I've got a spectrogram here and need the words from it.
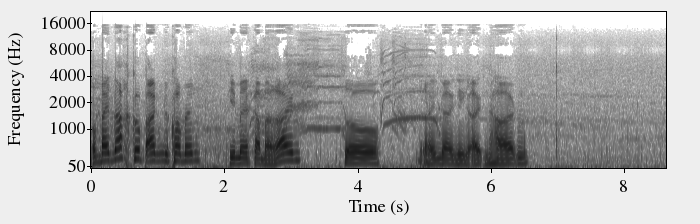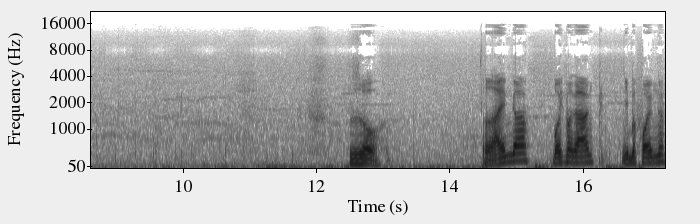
Und bei Nachkop angekommen, gehen wir jetzt mal rein. So. Reingang gegen Altenhagen. So. Reingar, wollte ich mal sagen, liebe Freunde.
